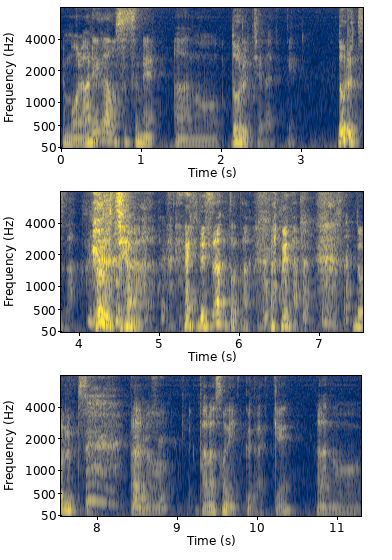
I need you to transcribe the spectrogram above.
でも俺あれがおすすめ。あのドルチェだっけ？ドルツだ。ドルチェはデザートだ。ダメだ。ドルツ。あのパナソニックだっけ？あの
